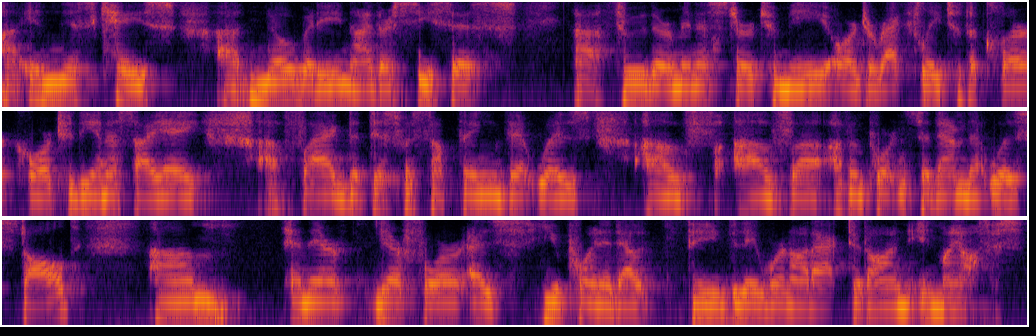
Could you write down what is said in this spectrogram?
Uh, in this case, nobody, neither CSIS, uh, through their minister to me or directly to the clerk or to the NSIA uh, flagged that this was something that was of, of, uh, of importance to them that was stalled. Um, and therefore, as you pointed out, they, they were not acted on in my office.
